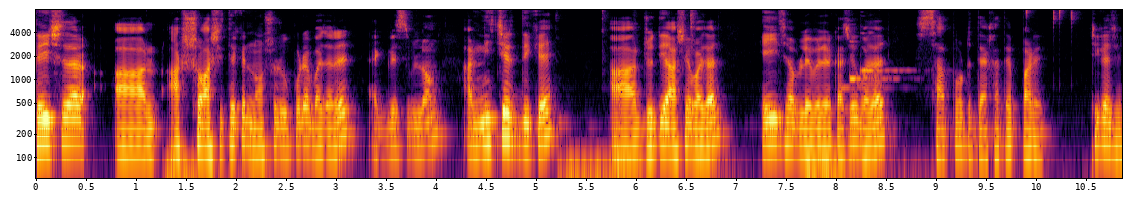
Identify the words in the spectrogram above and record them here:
তেইশ হাজার আর আটশো আশি থেকে নশোর উপরে বাজারের অ্যাগ্রেসিভ লং আর নিচের দিকে, আর যদি আসে বাজার, এই সব লেভেলের কাছেও বাজার সাপোর্ট দেখাতে পারে। ঠিক আছে?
